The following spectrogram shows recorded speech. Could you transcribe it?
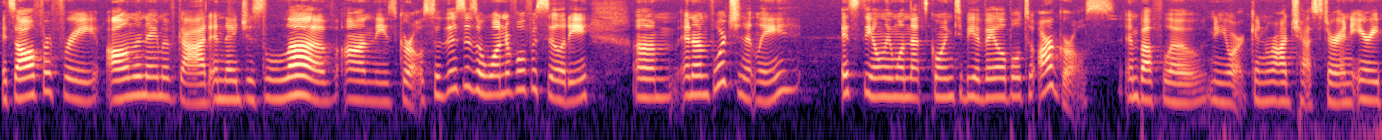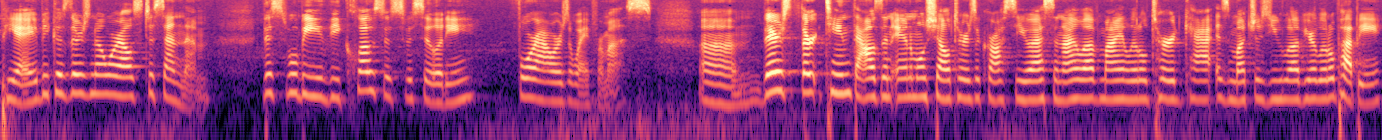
It's all for free, all in the name of God, and they just love on these girls. So, this is a wonderful facility, um, and unfortunately, it's the only one that's going to be available to our girls in Buffalo, New York, and Rochester, and Erie, PA, because there's nowhere else to send them. This will be the closest facility four hours away from us. Um, there's 13,000 animal shelters across the U.S., and I love my little turd cat as much as you love your little puppy,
